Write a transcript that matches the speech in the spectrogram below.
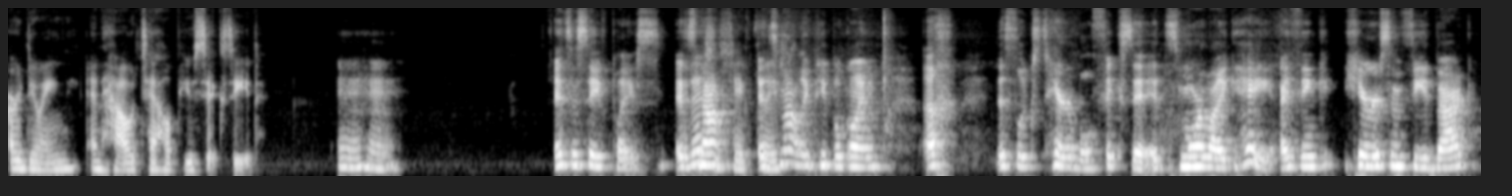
are doing and how to help you succeed. hmm It's a safe place. It's not. safe It's not like people going, "Ugh, this looks terrible. Fix it." It's more like, "Hey, I think here is some feedback.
